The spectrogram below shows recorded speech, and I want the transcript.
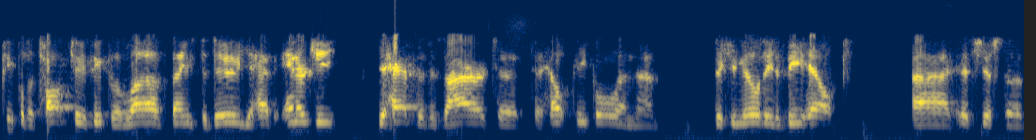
people to talk to, people to love, things to do. You have energy. You have the desire to, to help people and the, the humility to be helped. Uh, it's just a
